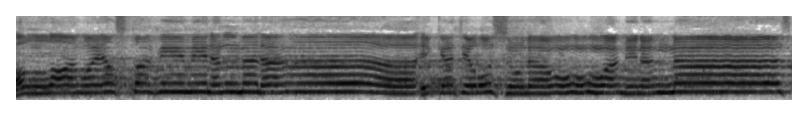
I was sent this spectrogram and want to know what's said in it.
الله يصطفي من الملائكة رسلا ومن الناس.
